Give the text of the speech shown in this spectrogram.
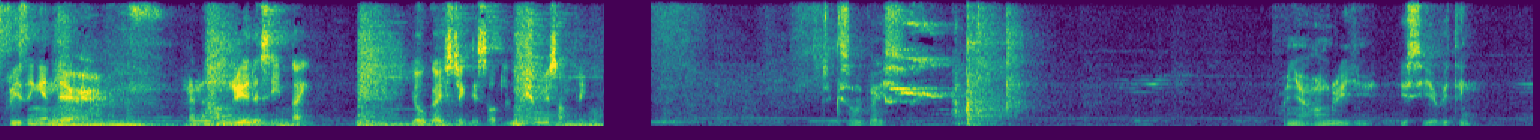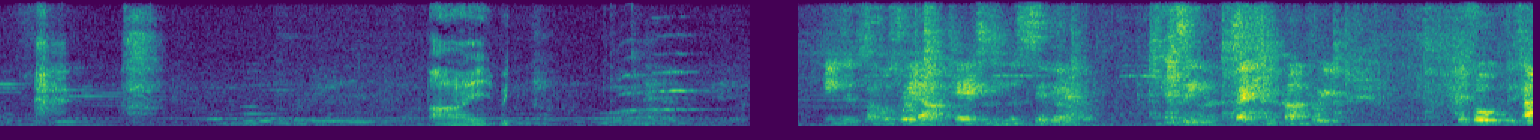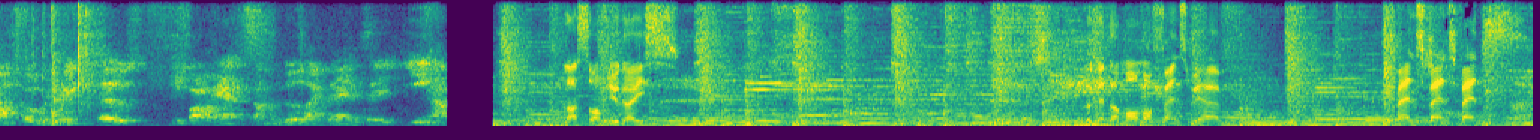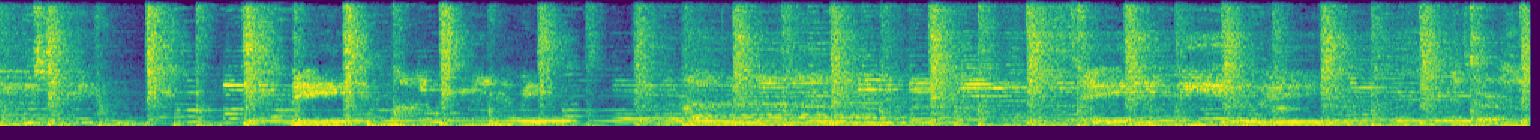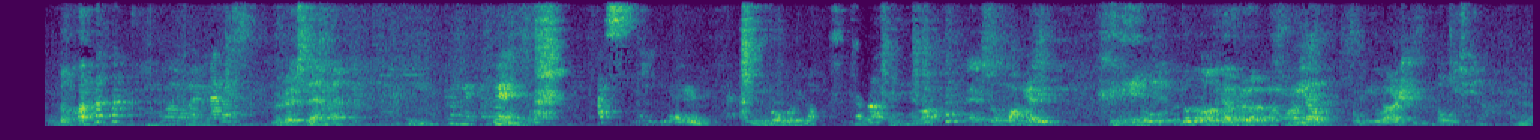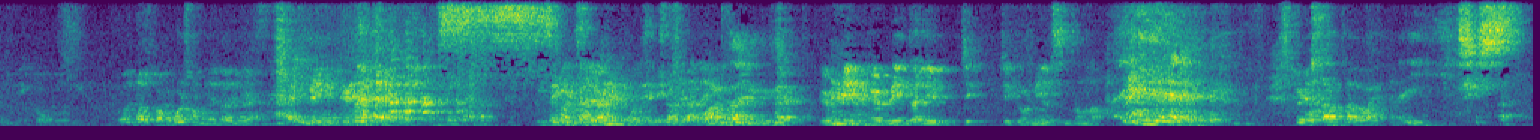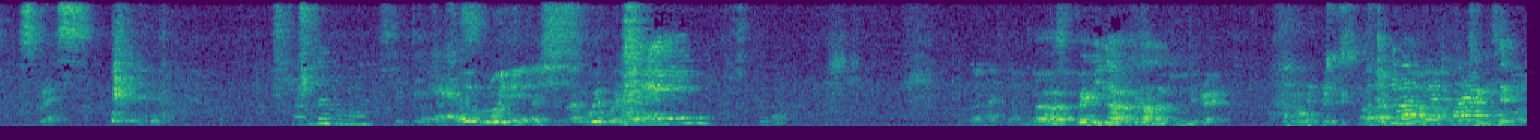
freezing in there and hungry at the same time. Yo guys, check this out. Let me show you something. Check this out guys. When you're hungry, you, you see everything. Bye. Wait. Texas and Mississippi. Country. The folk, the townsfolk would ring toes, keep our hats, something good like that, and say, yeehaw. Last song, you guys. Look at the amount of fans we have. Fans, fans, fans. 都都老干部了，他黄油，黄油二十多块钱啊，黄油没高过你。我那光棍上门了，就是。哎，给你给你。黄的，二边二边这里这这个你身上了。哎呀，这上上外，哎，这是。Stress。我不认。我不认同。我不认。Uh, pe mine, cât am dat un de greu.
